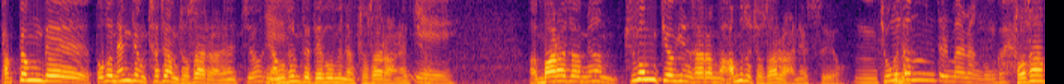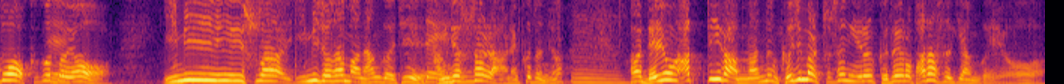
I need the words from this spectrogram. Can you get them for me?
박병대 법원 행정처장 조사를 안 했죠. 예. 양성태 대법원장 조사를 안 했죠. 예. 아, 말하자면 주범격인 사람은 아무도 조사를 안 했어요. 음, 종범들만 한 건가요? 조사도 그것도요. 임의 수사, 임의 조사만 한 거지 네. 강제 수사를 안 했거든요. 음. 아, 내용 앞뒤가 안 맞는 거짓말 투성이를 그대로 받아쓰기 한 거예요.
